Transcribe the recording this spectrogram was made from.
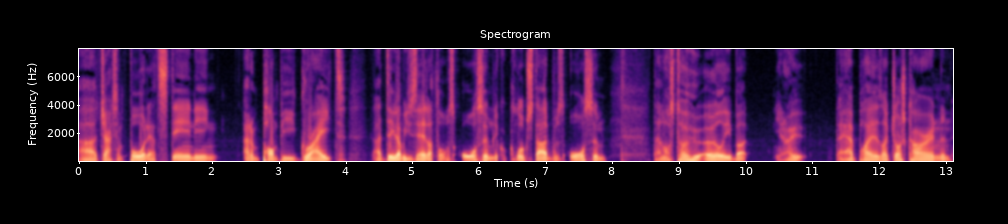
Uh, Jackson Ford, outstanding. Adam Pompey, great. Uh, DWZ, I thought was awesome. Nicoll-Klokstad was awesome. They lost Tohu early, but, you know, they had players like Josh Curran and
